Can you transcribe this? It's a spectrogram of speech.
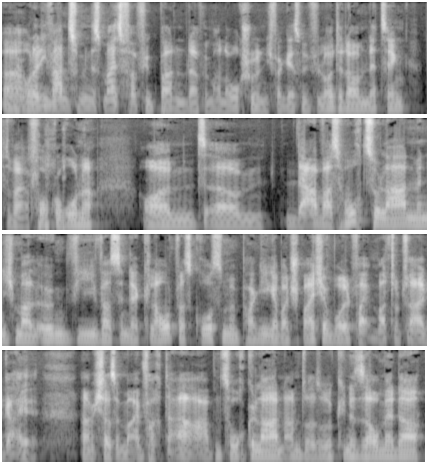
Äh. Oder die waren zumindest meist verfügbar. Dann darf man an der Hochschule nicht vergessen, wie viele Leute da im Netz hängen. Das war ja vor Corona. Und ähm, da was hochzuladen, wenn ich mal irgendwie was in der Cloud, was Großes mit ein paar Gigabyte speichern wollte, war immer total geil. Dann habe ich das immer einfach da abends hochgeladen, abends war so keine Sau mehr da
